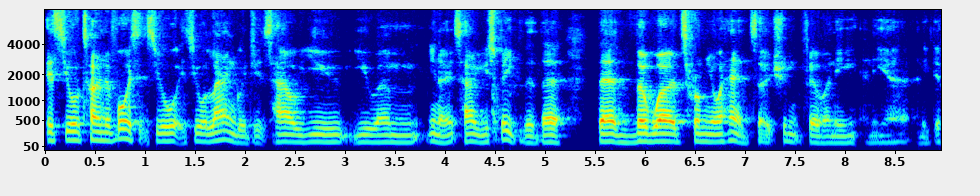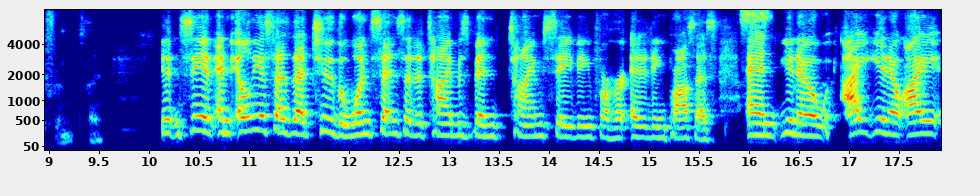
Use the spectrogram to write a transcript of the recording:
it's your tone of voice, it's your it's your language, it's how you you um you know it's how you speak. The the they're the words from your head, so it shouldn't feel any any uh, any different. So. And see it, and Ilya says that too. The one sentence at a time has been time saving for her editing process. And you know, I, you know, I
